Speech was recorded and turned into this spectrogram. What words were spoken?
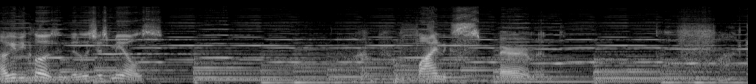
I'll give you clothes and delicious meals. Fine experiment. Fuck.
